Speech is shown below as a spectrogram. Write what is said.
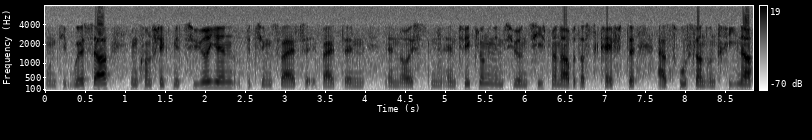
und die USA im Konflikt mit Syrien, beziehungsweise bei den äh, neuesten Entwicklungen in Syrien sieht man aber, dass Kräfte aus Russland und China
